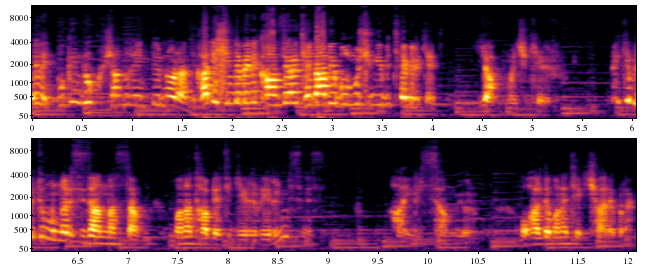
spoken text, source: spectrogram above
Evet bugün gökkuşağının renklerini öğrendik. Hadi şimdi beni kansere tedavi bulmuşum gibi tebrik et. Yapmacık herif. Peki bütün bunları size anlatsam bana tableti geri verir misiniz? Hayır hiç sanmıyorum. O halde bana tek çare bırak.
